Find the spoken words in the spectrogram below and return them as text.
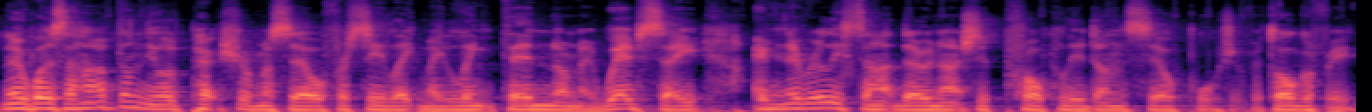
Now, whilst I have done the odd picture of myself for, say, like my LinkedIn or my website, I've never really sat down and actually properly done self portrait photography.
